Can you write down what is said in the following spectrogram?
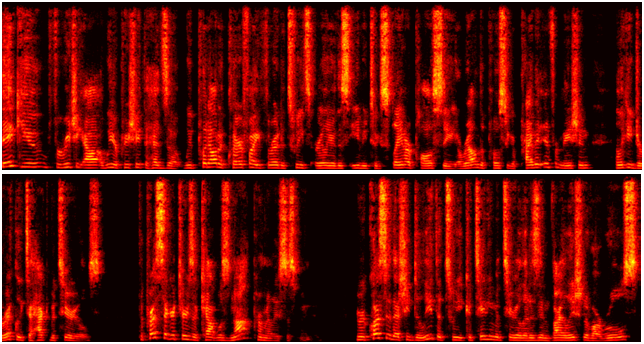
Thank you for reaching out. We appreciate the heads up. We put out a clarifying thread of tweets earlier this evening to explain our policy around the posting of private information and linking directly to hacked materials. The press secretary's account was not permanently suspended. We requested that she delete the tweet containing material that is in violation of our rules,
